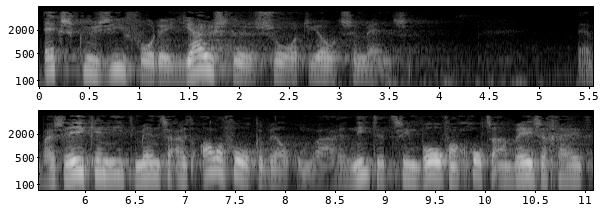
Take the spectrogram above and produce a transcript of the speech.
Exclusief voor de juiste soort Joodse mensen. En waar zeker niet mensen uit alle volken welkom waren. Niet het symbool van Gods aanwezigheid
